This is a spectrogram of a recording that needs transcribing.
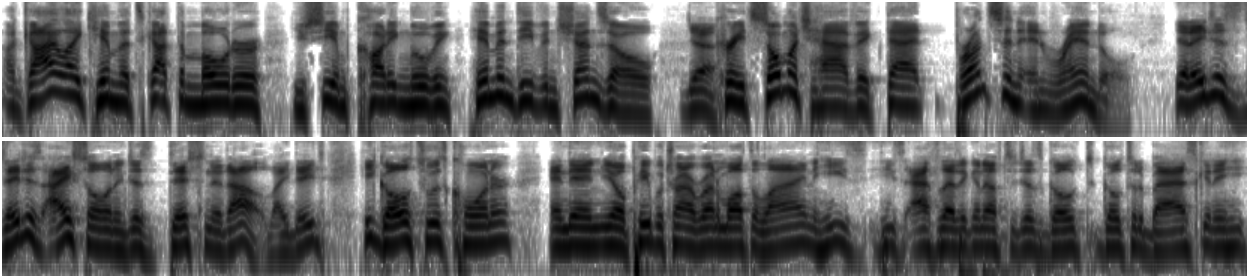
a guy like him that's got the motor? You see him cutting, moving. Him and DiVincenzo Yeah. create so much havoc that Brunson and Randle. Yeah, they just they just iso and just dishing it out. Like they he goes to his corner and then you know people trying to run him off the line and he's he's athletic enough to just go go to the basket and he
